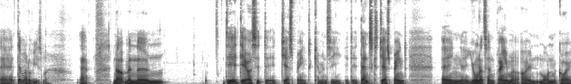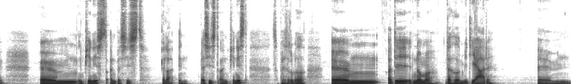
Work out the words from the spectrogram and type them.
Øh, det må du vise mig. Ja. Nå, men øh, det, det er også et, et jazzband, kan man sige. Et, et dansk jazzband af en øh, Jonathan Bremer og en Morten McCoy. Øh, en pianist og en bassist. Eller en bassist og en pianist. Så passer det bedre. Øhm, og det er et nummer, der hedder Mit Hjerte. Øhm,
